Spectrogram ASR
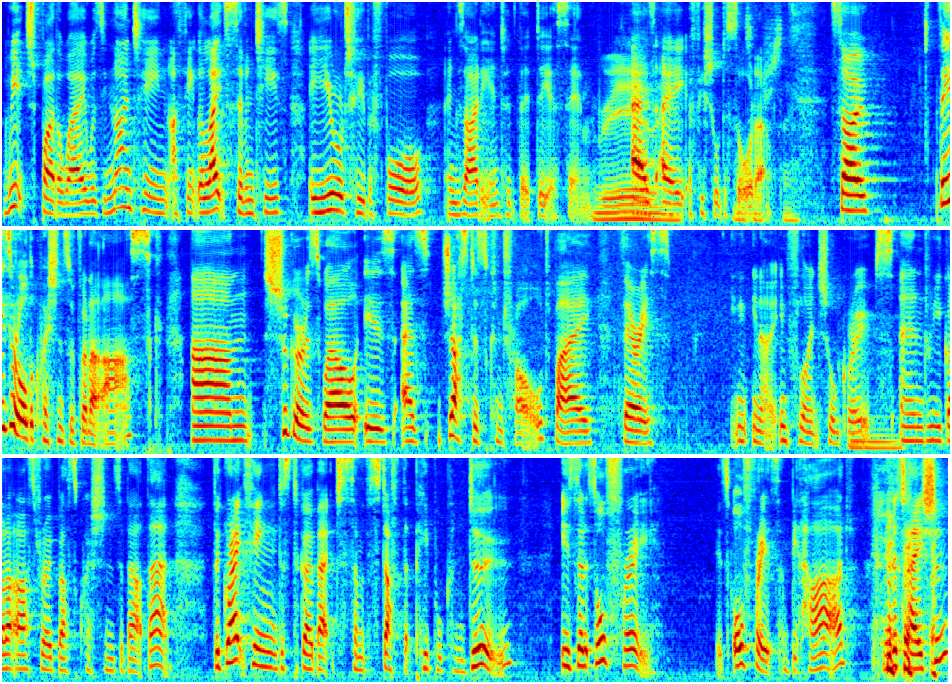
which, by the way, was in 19, I think the late 70s, a year or two before anxiety entered the DSM really? as a official disorder. So these are all the questions we've got to ask. Um, sugar as well is as just as controlled by various you know influential groups mm. and you've got to ask robust questions about that the great thing just to go back to some of the stuff that people can do is that it's all free it's all free it's a bit hard meditation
